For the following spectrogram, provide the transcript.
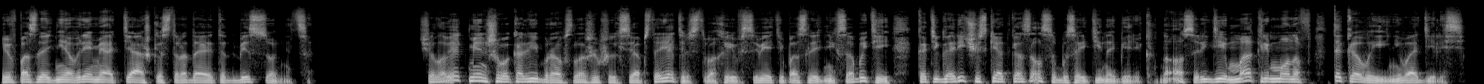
и в последнее время тяжко страдает от бессонницы. Человек меньшего калибра в сложившихся обстоятельствах и в свете последних событий категорически отказался бы сойти на берег, но среди макримонов таковые не водились.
